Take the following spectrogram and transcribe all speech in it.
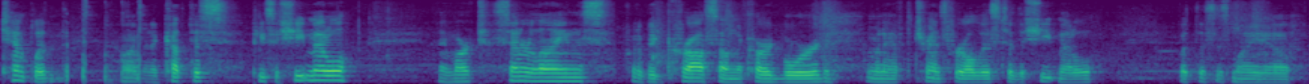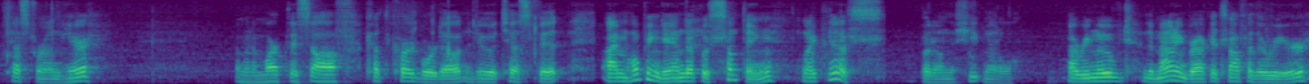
template. I'm going to cut this piece of sheet metal I marked center lines, put a big cross on the cardboard. I'm going to have to transfer all this to the sheet metal, but this is my uh, test run here. I'm going to mark this off, cut the cardboard out, and do a test fit. I'm hoping to end up with something like this, but on the sheet metal. I removed the mounting brackets off of the rear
